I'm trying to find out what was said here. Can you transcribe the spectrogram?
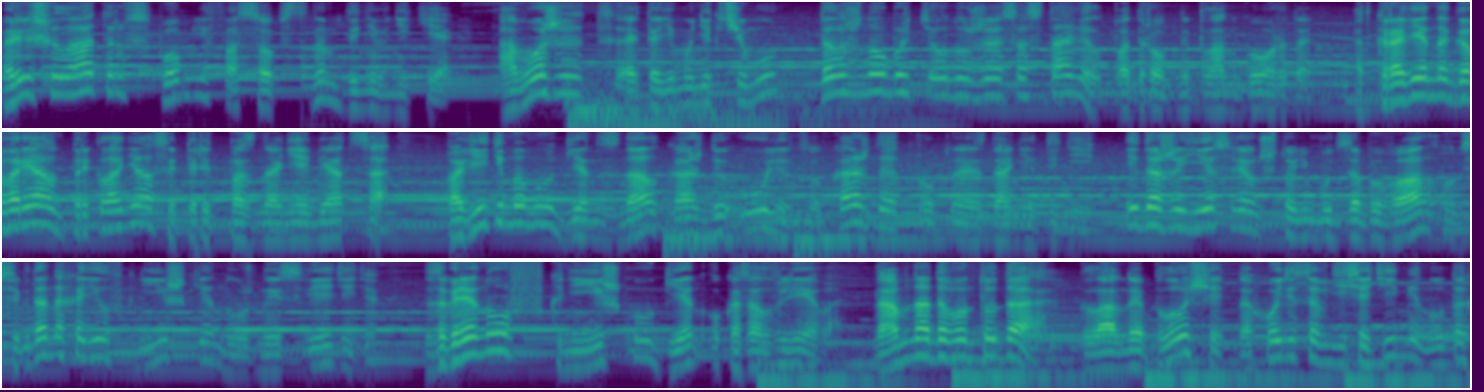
Решил Атер, вспомнив о собственном дневнике. А может, это ему ни к чему? Должно быть, он уже составил подробный план города. Откровенно говоря, он преклонялся перед познаниями отца. По-видимому, Ген знал каждую улицу, каждое крупное здание дни. И даже если он что-нибудь забывал, он всегда находил в книжке нужные сведения – Заглянув в книжку, Ген указал влево. «Нам надо вон туда. Главная площадь находится в 10 минутах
